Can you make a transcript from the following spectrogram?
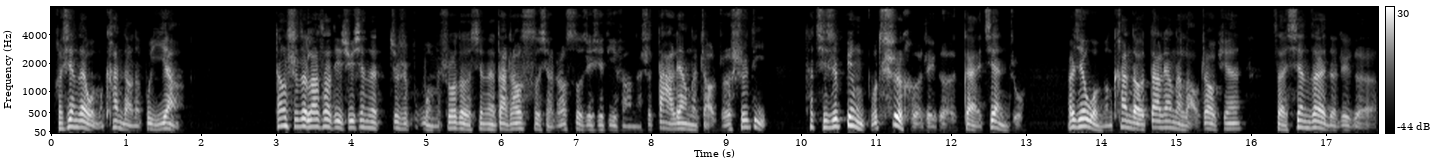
和现在我们看到的不一样。当时的拉萨地区，现在就是我们说的现在大昭寺、小昭寺这些地方呢，是大量的沼泽湿地，它其实并不适合这个盖建筑。而且我们看到大量的老照片，在现在的这个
